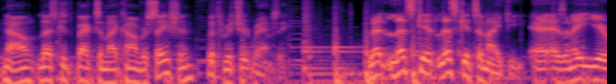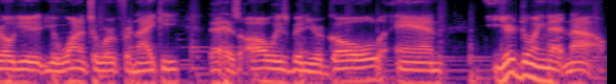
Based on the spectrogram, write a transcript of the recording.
Now, let's get back to my conversation with Richard Ramsey. Let, us get let's get to Nike. As an eight year old, you you wanted to work for Nike. That has always been your goal, and you're doing that now.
